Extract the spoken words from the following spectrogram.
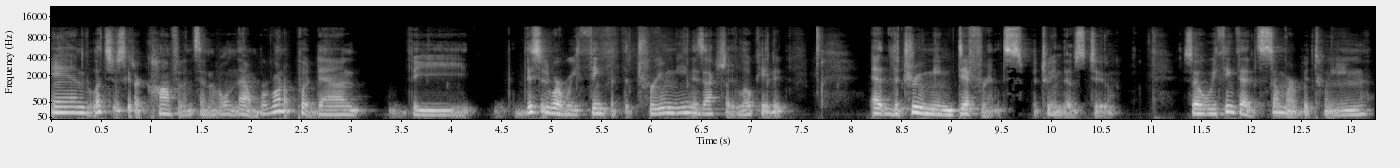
And let's just get our confidence interval. Now we're going to put down the, this is where we think that the true mean is actually located. Uh, the true mean difference between those two. So we think that it's somewhere between,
